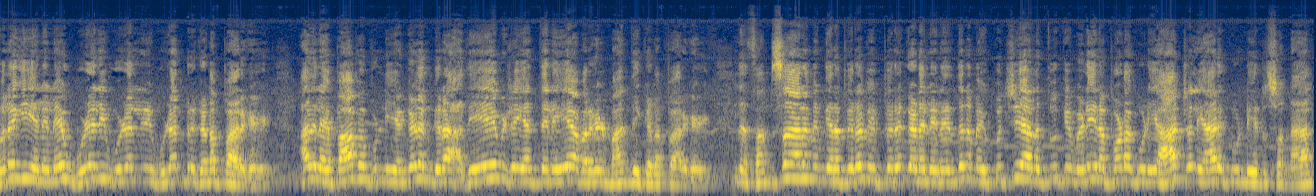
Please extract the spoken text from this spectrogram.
உலகியலிலே உழலி உழலி உழன்று கிடப்பார்கள். அதில் பாப புண்ணியங்கள் என்கிற அதே விஷயத்திலேயே அவர்கள் மாந்தி கிடப்பார்கள். இந்த சம்சாரம் என்கிற பிறவி பெருங்கடலிலிருந்து நம்மை குச்சியால தூக்கி வெளியில போடக்கூடிய ஆற்றல் யாருக்கு உண்டு என்று சொன்னால்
